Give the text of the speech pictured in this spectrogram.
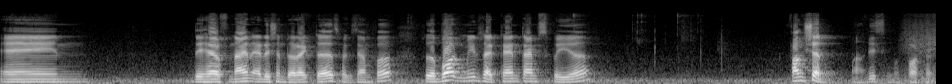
and they have 9 addition directors for example. So, the board meets like 10 times per year function. Ah, this is important.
